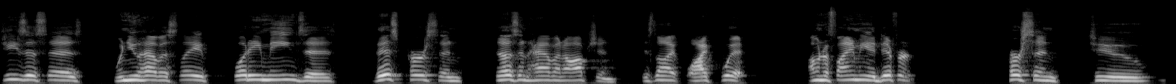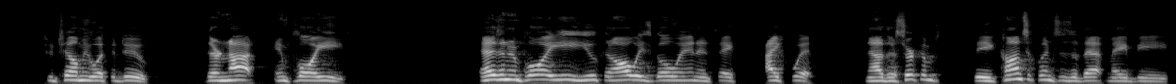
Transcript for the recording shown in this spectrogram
Jesus says, when you have a slave, what he means is this person doesn't have an option. It's like, well, quit. I'm going to find me a different person to, to tell me what to do. They're not employees. As an employee, you can always go in and say, I quit. Now, the circum the consequences of that may be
